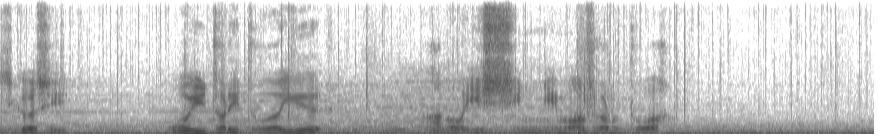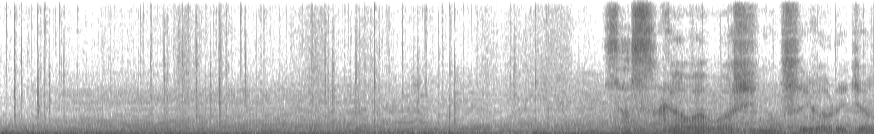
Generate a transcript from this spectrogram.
ゃしかし老いたりとはいえあの一心に勝るとは。じゃの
